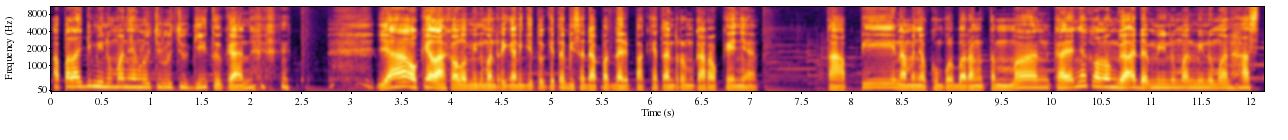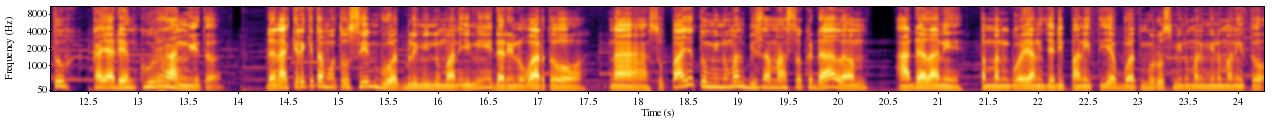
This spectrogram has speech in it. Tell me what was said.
Apalagi minuman yang lucu-lucu gitu kan. ya oke okay lah kalau minuman ringan gitu kita bisa dapat dari paketan room karaoke-nya. Tapi namanya kumpul bareng teman, kayaknya kalau nggak ada minuman-minuman khas tuh kayak ada yang kurang gitu. Dan akhirnya kita mutusin buat beli minuman ini dari luar tuh. Nah, supaya tuh minuman bisa masuk ke dalam, adalah nih teman gue yang jadi panitia buat ngurus minuman-minuman itu.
